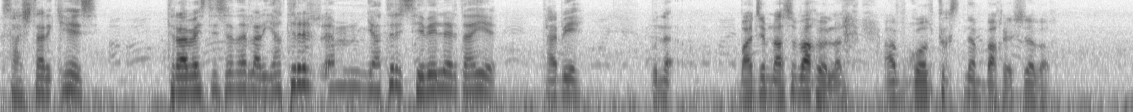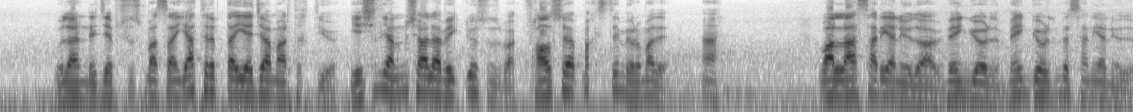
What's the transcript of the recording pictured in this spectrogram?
saçları kes. Travesti sanırlar yatırır yatırır severler dayı. Tabi. Buna bacım nasıl bakıyorlar? Abi koltuk üstünden bakıyor şuna bak. Ulan Recep susmasan yatırıp dayayacağım artık diyor. Yeşil yanmış hala bekliyorsunuz bak. Falso yapmak istemiyorum hadi. Hah. Vallahi sarı yanıyordu abi. Ben gördüm. Ben gördüm de sarı yanıyordu.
